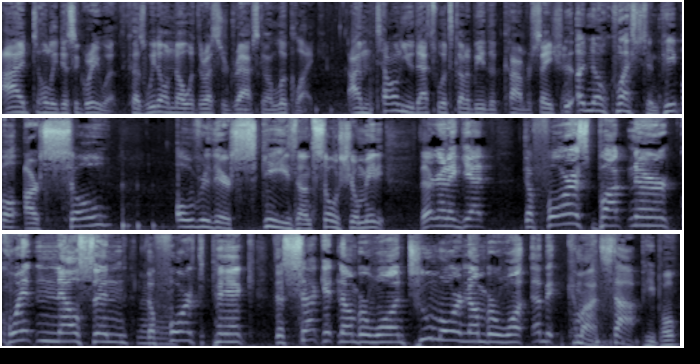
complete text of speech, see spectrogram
I totally disagree with because we don't know what the rest of the draft's going to look like. I'm telling you, that's what's going to be the conversation. Uh, no question. People are so over their skis on social media. They're going to get DeForest Buckner, Quenton Nelson, the fourth pick, the second number one, two more number one. I mean, come on, stop, people.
